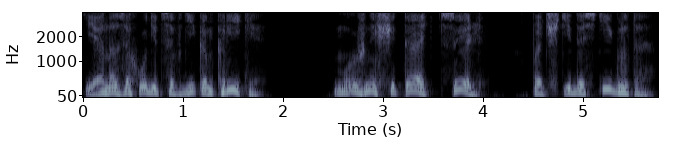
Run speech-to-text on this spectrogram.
и она заходится в диком крике. Можно считать, цель почти достигнута.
